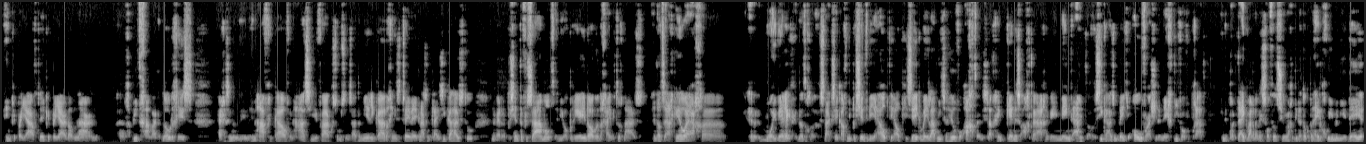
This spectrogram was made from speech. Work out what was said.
één keer per jaar of twee keer per jaar dan naar een, gebied gaan waar dat nodig is. Ergens in, in, Afrika of in Azië vaak, soms in Zuid-Amerika. Dan gingen ze twee weken naar zo'n klein ziekenhuis toe. En dan werden patiënten verzameld en die opereer je dan en dan ga je weer terug naar huis. En dat is eigenlijk heel erg uh, mooi werk. Dat sta ik zeker achter. Die patiënten die je helpt, die help je zeker. Maar je laat niet zo heel veel achter. Dus je laat geen kennis achter eigenlijk. En je neemt eigenlijk het ziekenhuis een beetje over als je er negatief over praat. In de praktijk waren er best wel veel chirurgen die dat ook op een hele goede manier deden.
